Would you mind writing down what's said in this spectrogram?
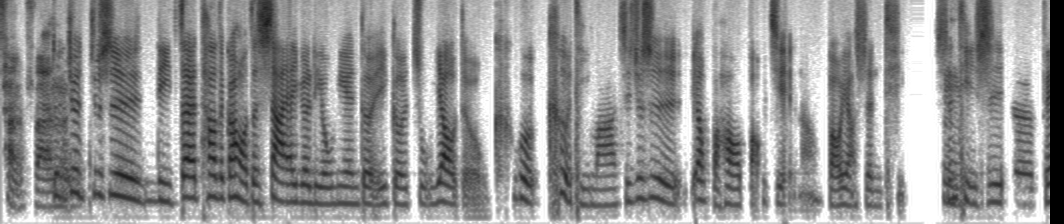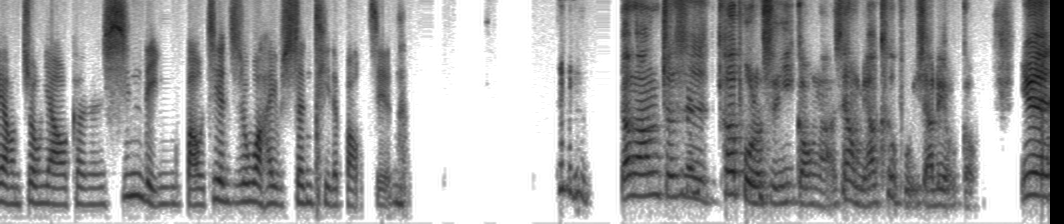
惨翻。对，就就是你在他的刚好在下一个流年的一个主要的课课题嘛，其实就是要好好保健啊，保养身体。身体是一个非常重要，可能心灵保健之外，还有身体的保健。刚刚就是科普了十一宫了，现在我们要科普一下六宫，因为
